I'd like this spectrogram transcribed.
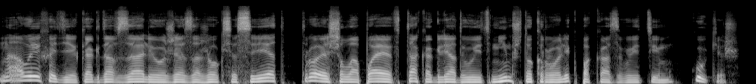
На выходе, когда в зале уже зажегся свет, трое шалопаев так оглядывают мим, что кролик показывает им кукиш.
